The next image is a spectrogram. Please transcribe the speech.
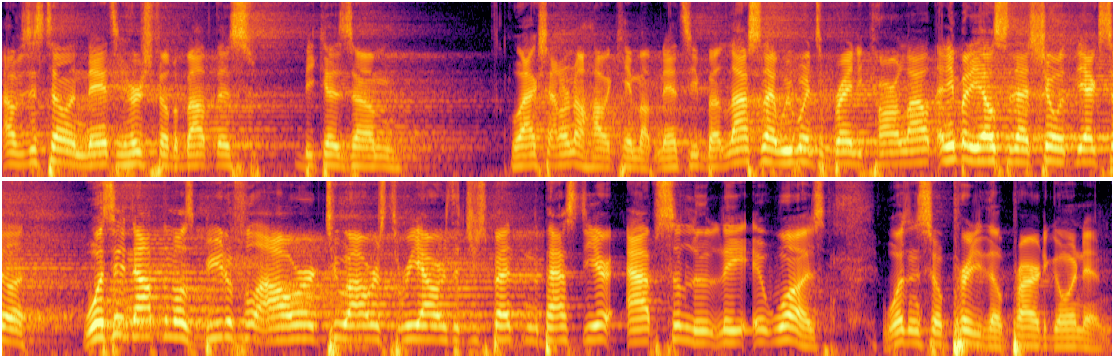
I was just telling Nancy Hirschfeld about this because, um, well, actually, I don't know how it came up, Nancy, but last night we went to Brandi Carlile. Anybody else at that show at the Xcel? Was it not the most beautiful hour, two hours, three hours that you spent in the past year? Absolutely, it was. It wasn't so pretty though prior to going in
